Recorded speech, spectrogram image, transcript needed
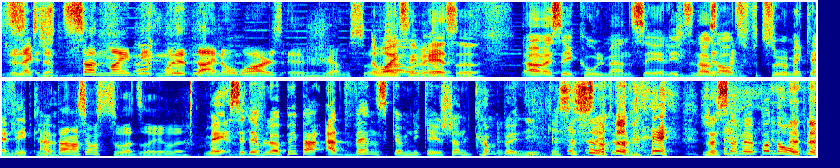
Je je dis ça de même, mais moi, Dino Wars, euh, j'aime ça. Ouais, Ah, c'est ouais, vrai ça. Ah, mais c'est cool, man. C'est les dinosaures du futur mécanique. Là. Attention ce que tu vas dire, là. Mais c'est développé par Advanced Communication Company. Qu'est-ce que c'est ça? Je savais pas non plus.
